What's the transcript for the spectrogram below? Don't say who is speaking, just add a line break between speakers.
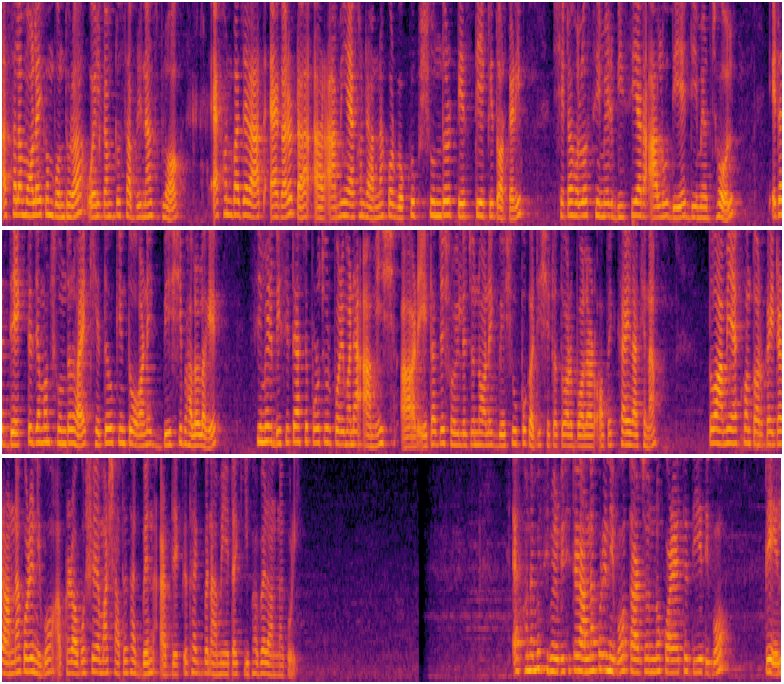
আসসালামু আলাইকুম বন্ধুরা, ওয়েলকাম টু সাবরিনাস ব্লগ। এখন বাজে রাত এগারোটা আর আমি এখন রান্না করব খুব সুন্দর টেস্টি একটি তরকারি। সেটা হলো সিমের বিসি আর আলু দিয়ে ডিমের ঝোল। এটা দেখতে যেমন সুন্দর হয়, খেতেও কিন্তু অনেক বেশি ভালো লাগে। সিমের বিসিতে আছে প্রচুর পরিমাণে আমিষ, আর এটা যে শরীরের জন্য অনেক বেশি উপকারী সেটা তো আর বলার অপেক্ষাই রাখে না। তো আমি এখন তরকারিটা রান্না করে নিব। আপনারা অবশ্যই আমার সাথে থাকবেন আর দেখতে থাকবেন আমি এটা কীভাবে রান্না করি। এখন আমি সিমের বিচিটা রান্না করে নিব, তার জন্য কড়াইতে দিয়ে দিব তেল।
